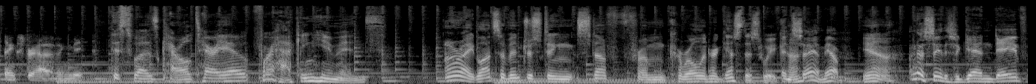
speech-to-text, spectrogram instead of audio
Thanks for having me. This was Carole Theriault for Hacking Humans. All right, lots of interesting stuff from Carole and her guest this week. And huh? Sam, yeah. Yeah. I'm going to say this again, Dave.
